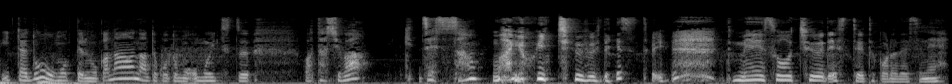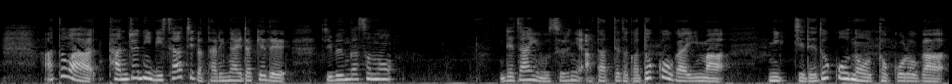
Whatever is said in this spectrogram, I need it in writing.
一体どう思ってるのかな？なんてことも思いつつ、私は絶賛？迷い中ですという、瞑想中ですというところですね。あとは単純にリサーチが足りないだけで、自分がそのデザインをするにあたってとか、どこが今ニッチでどこのところが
